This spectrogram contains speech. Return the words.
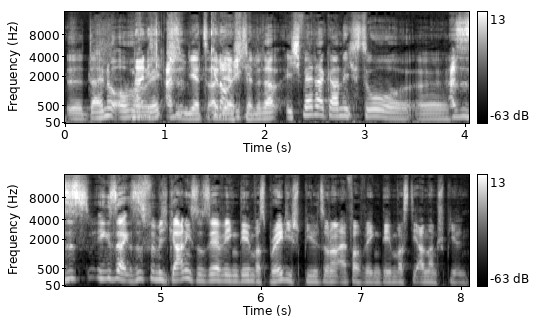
äh, deine Overreaction Nein, ich, also, jetzt genau, an der ich, Stelle. Ich wäre da gar nicht so. Äh also es ist, wie gesagt, es ist für mich gar nicht so sehr wegen dem, was Brady spielt, sondern einfach wegen dem, was die anderen spielen.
